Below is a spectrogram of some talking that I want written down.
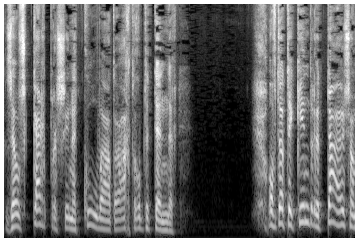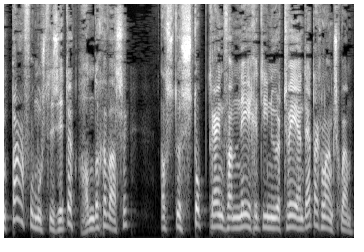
Zelfs karpers in het koelwater achter op de tender. Of dat de kinderen thuis aan tafel moesten zitten, handen gewassen, als de stoptrein van 19 uur 32 langskwam.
